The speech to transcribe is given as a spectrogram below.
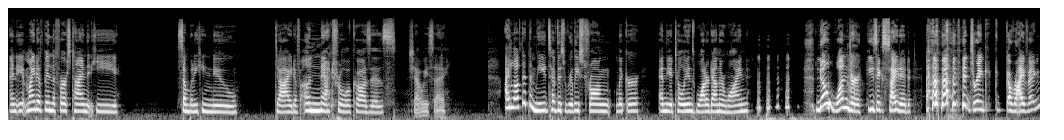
And it might have been the first time that he somebody he knew died of unnatural causes, shall we say. I love that the Medes have this really strong liquor and the Attolians water down their wine. no wonder he's excited about the drink arriving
